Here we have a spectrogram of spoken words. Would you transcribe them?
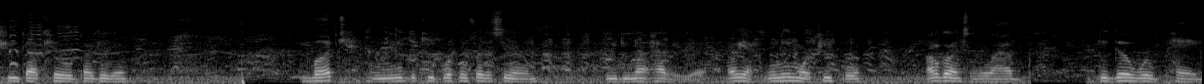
She got killed by Giga. But we need to keep looking for the serum. We do not have it yet. Oh yeah, we need more people. I'm going to the lab. Giga will pay.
